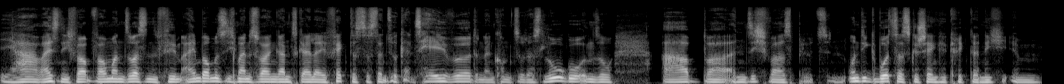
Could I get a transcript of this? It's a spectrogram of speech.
ja, weiß nicht, warum man sowas in den Film einbauen muss. Ich meine, es war ein ganz geiler Effekt, dass das dann so ganz hell wird und dann kommt so das Logo und so. Aber an sich war es Blödsinn. Und die Geburtstagsgeschenke kriegt er nicht im,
